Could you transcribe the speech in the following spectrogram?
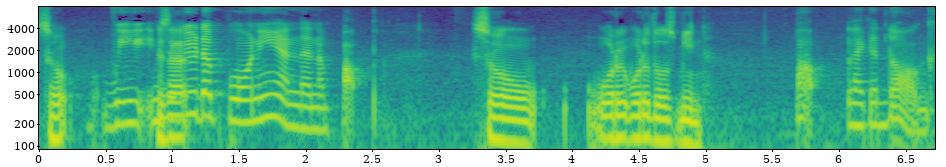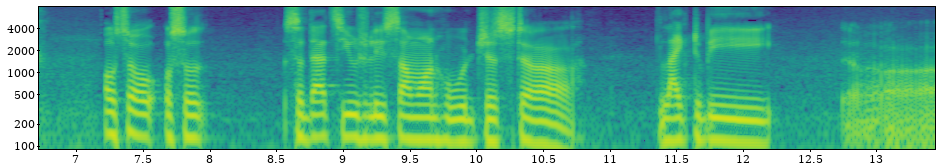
So we Is that- interviewed a pony and then a pup. so what do- what do those mean? Pup like a dog. Oh, so oh, so so that's usually someone who would just uh, like to be uh,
